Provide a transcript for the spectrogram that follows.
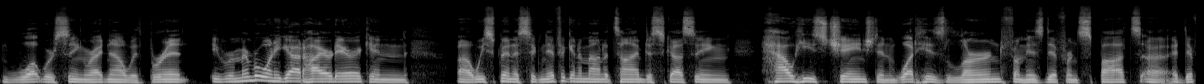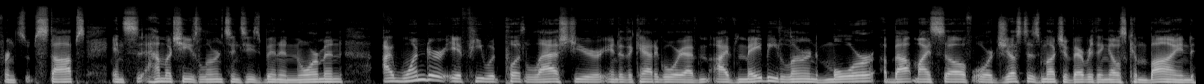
what we're seeing right now with Brent. You remember when he got hired, Eric, and uh, we spent a significant amount of time discussing how he's changed and what he's learned from his different spots, uh, at different stops, and how much he's learned since he's been in Norman. I wonder if he would put last year into the category I've I've maybe learned more about myself or just as much of everything else combined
